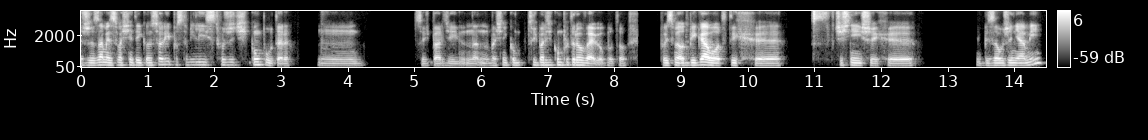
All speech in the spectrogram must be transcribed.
że zamiast właśnie tej konsoli postawili stworzyć komputer. Mm, Coś bardziej, no właśnie coś bardziej komputerowego, bo to powiedzmy odbiegało od tych e, wcześniejszych e, jakby założeniami,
